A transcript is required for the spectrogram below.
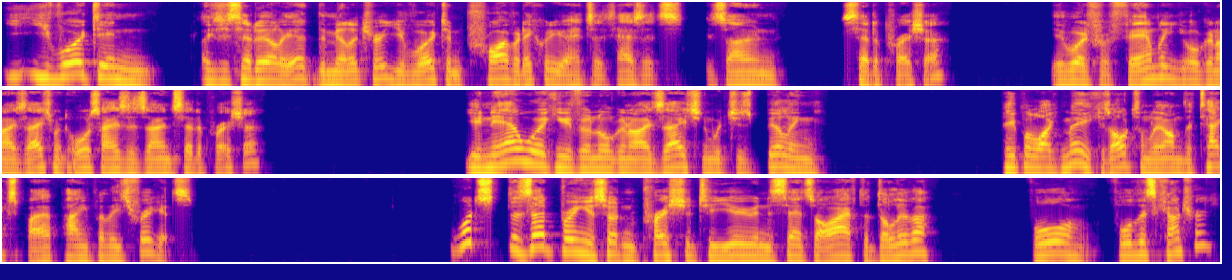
You've worked in as you said earlier, the military. You've worked in private equity, which has, has its its own set of pressure. You've worked for a family organisation, which also has its own set of pressure. You're now working with an organisation which is billing people like me, because ultimately I'm the taxpayer paying for these frigates. What's does that bring a certain pressure to you in the sense oh, I have to deliver for for this country?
